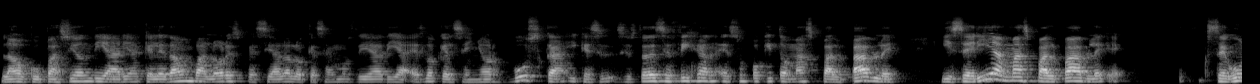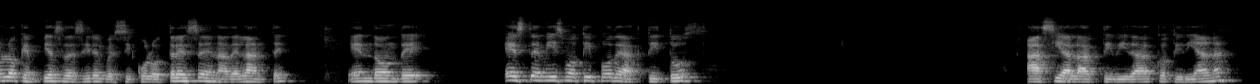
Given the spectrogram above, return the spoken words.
la ocupación diaria, que le da un valor especial a lo que hacemos día a día, es lo que el Señor busca y que si, ustedes se fijan es un poquito más palpable y sería más palpable eh, según lo que empieza a decir el versículo 13 en adelante, en donde este mismo tipo de actitud hacia la actividad cotidiana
